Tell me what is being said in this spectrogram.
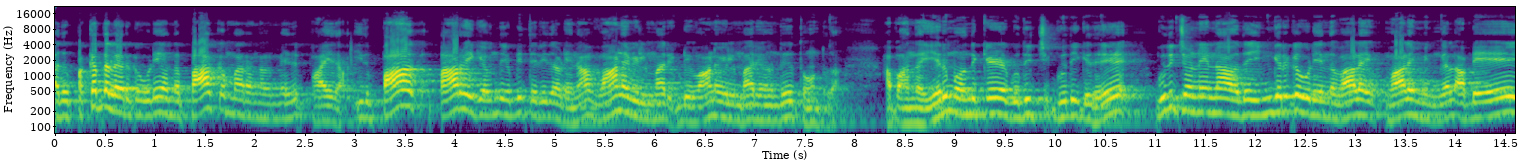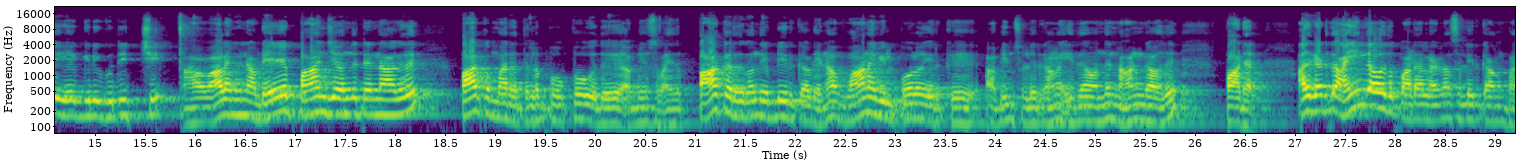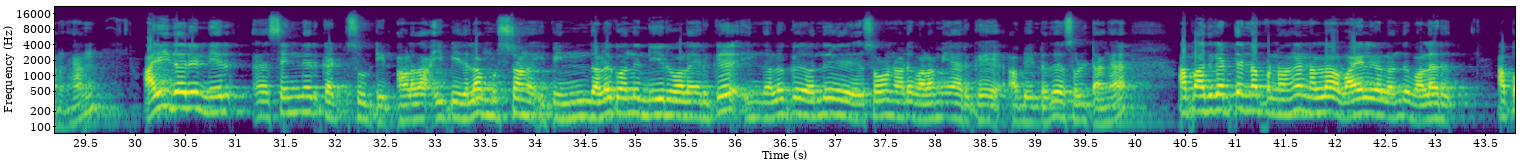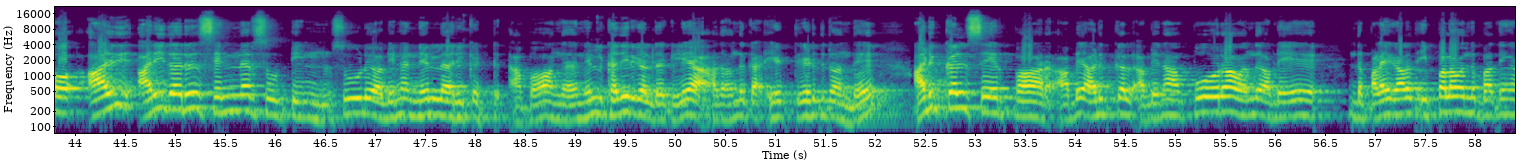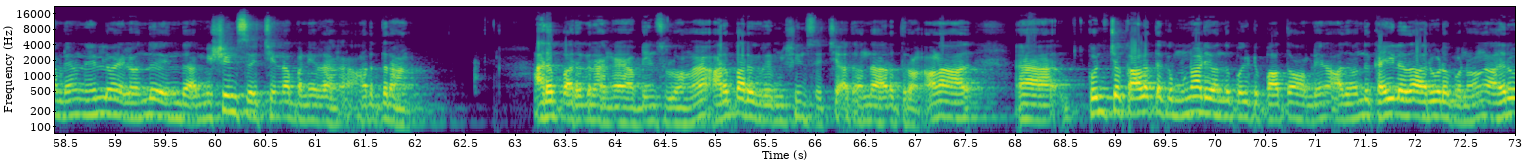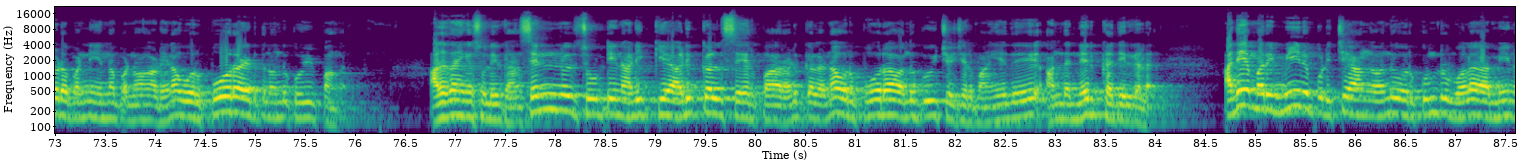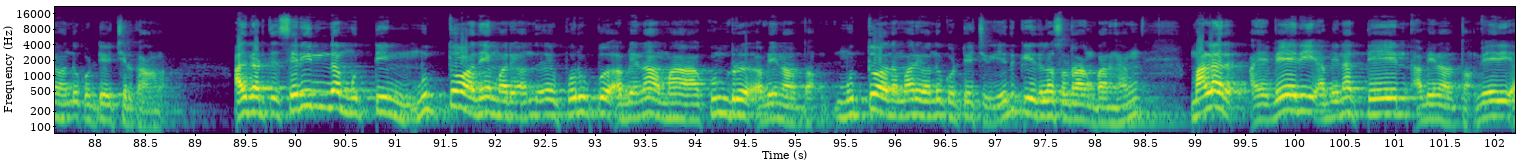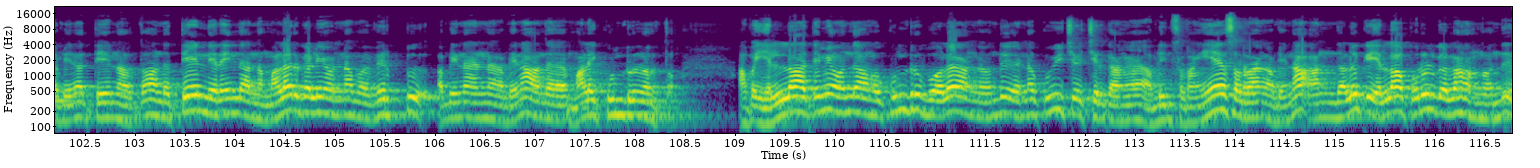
அது பக்கத்தில் இருக்கக்கூடிய அந்த பாக்க மரங்கள் மீது பாய்தான். இது பா பார்வைக்கு வந்து எப்படி தெரியுது அப்படின்னா வானவில் மாதிரி இப்படி வானவில் மாதிரி வந்து தோன்றுதான். அப்போ அந்த எறும்பு வந்து கீழே குதிச்சு குதிக்குது. குதிச்சோடனே என்ன ஆகுது? இங்கே இருக்கக்கூடிய இந்த வாழை வாழை மீன்கள் அப்படியே எகிரி குதிச்சு வாழை மீன் அப்படியே பாஞ்சு வந்துட்டு என்ன ஆகுது? பாக்கு மரத்தில் போ போகுது அப்படின்னு சொல்லலாம். இது பார்க்குறதுக்கு வந்து எப்படி இருக்குது அப்படின்னா வானவில் போல இருக்குது அப்படின்னு சொல்லியிருக்காங்க. இதுதான் வந்து நான்காவது பாடல். அதுக்கடுத்து ஐந்தாவது பாடலில் என்ன சொல்லியிருக்காங்க பாருங்கள் அரிதரு நெர் அஹ், செந்நெற் கட் சூட்டின். அவ்வளோதான் இப்போ இதெல்லாம் முடிச்சிட்டாங்க. இப்போ இந்த அளவுக்கு வந்து நீர் வளம் இருக்குது இந்த அளவுக்கு வந்து சோழநாடு வளமையாக இருக்குது அப்படின்றத சொல்லிட்டாங்க. அப்போ அதுக்கடுத்து என்ன பண்ணுவாங்க? நல்லா வயல்கள் வந்து வளருது அப்போது அரி அரிதரு சென்னர் சூட்டின் சூடு அப்படின்னா நெல் அரிக்கட்டு. அப்போது அந்த நெல் கதிர்கள் இருக்கு இல்லையா? அதை வந்து க எடுத்து எடுத்துகிட்டு வந்து அடுக்கல் சேர்ப்பார். அப்படியே அடுக்கல் அப்படின்னா போராக வந்து அப்படியே இந்த பழைய காலத்து இப்போல்லாம் வந்து பார்த்திங்க அப்படின்னா நெல் வயலில் வந்து இந்த மிஷின்ஸ் வச்சு என்ன பண்ணிடுறாங்க? அறுத்துறாங்க. அறுப்பு அறுக்குறாங்க அப்படின்னு சொல்லுவாங்க. அறுப்பு அறுக்கிற மிஷின்ஸ் வச்சு அதை வந்து அறுத்துருவாங்க. ஆனால் கொஞ்சம் காலத்துக்கு முன்னாடி வந்து போயிட்டு பார்த்தோம் அப்படின்னா அது வந்து கையில் தான் அறுவடை பண்ணுவாங்க. அறுவடை பண்ணி என்ன பண்ணுவாங்க அப்படின்னா ஒரு போரை எடுத்துகிட்டு வந்து குவிப்பாங்க. அதுதான் இங்கே சொல்லியிருக்காங்க. சென்னல் சூட்டின் அடுக்கிய அடுக்கல் சேர்ப்பார். அடுக்கல்னா ஒரு பூரா வந்து குவிச்சு வச்சுருப்பாங்க. எது? அந்த நெற்கதிர்களை. அதே மாதிரி மீன் பிடிச்சி அங்கே வந்து ஒரு குன்று போல் மீனை வந்து கொட்டி வச்சுருக்காங்களாம் அதுக்கடுத்து செறிந்த முத்தின் முத்தும் அதே மாதிரி வந்து பொறுப்பு அப்படின்னா ம குன்று அப்படின்னு அர்த்தம். முத்தும் அந்த மாதிரி வந்து கொட்டி வச்சுருக்கு. எதுக்கு இதெல்லாம் சொல்கிறாங்க பாருங்கள் மலர் வேரி அப்படின்னா தேன் அப்படின்னு அர்த்தம். வேரி அப்படின்னா தேன் அர்த்தம். அந்த தேன் நிறைந்த அந்த மலர்களையும் நம்ம வெறுப்பு அப்படின்னா என்ன அப்படின்னா அந்த மலை குன்றுன்னு அர்த்தம். அப்போ எல்லாத்தையுமே வந்து அவங்க குன்று போல் அங்கே வந்து என்ன குவிச்சு வச்சுருக்காங்க அப்படின்னு சொல்கிறாங்க ஏன் சொல்கிறாங்க அப்படின்னா அந்த அளவுக்கு எல்லா பொருள்களும் அங்கே வந்து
